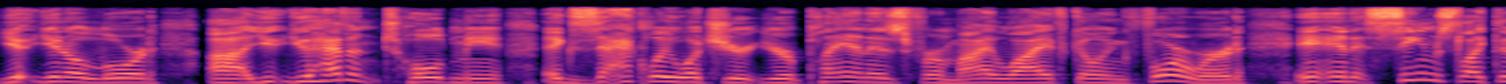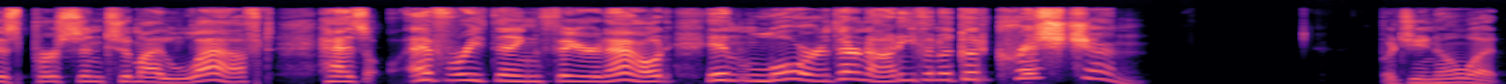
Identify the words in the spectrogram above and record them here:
you, you know, Lord, uh, you, you haven't told me exactly what your, your plan is for my life going forward. And it seems like this person to my left has everything figured out. And Lord, they're not even a good Christian. But you know what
